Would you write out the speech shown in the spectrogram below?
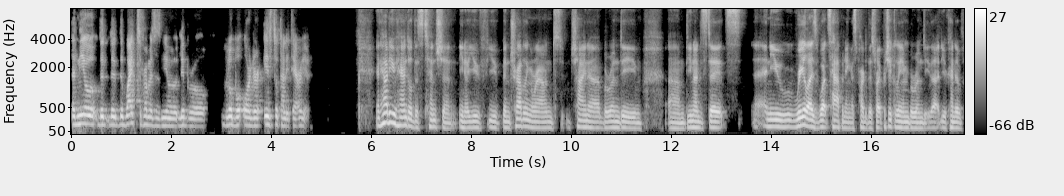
the neo, the, the, the white supremacist neoliberal global order is totalitarian. And how do you handle this tension? You know, you've you've been traveling around China, Burundi, um, the United States, and you realize what's happening as part of this, right? Particularly in Burundi, that you're kind of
